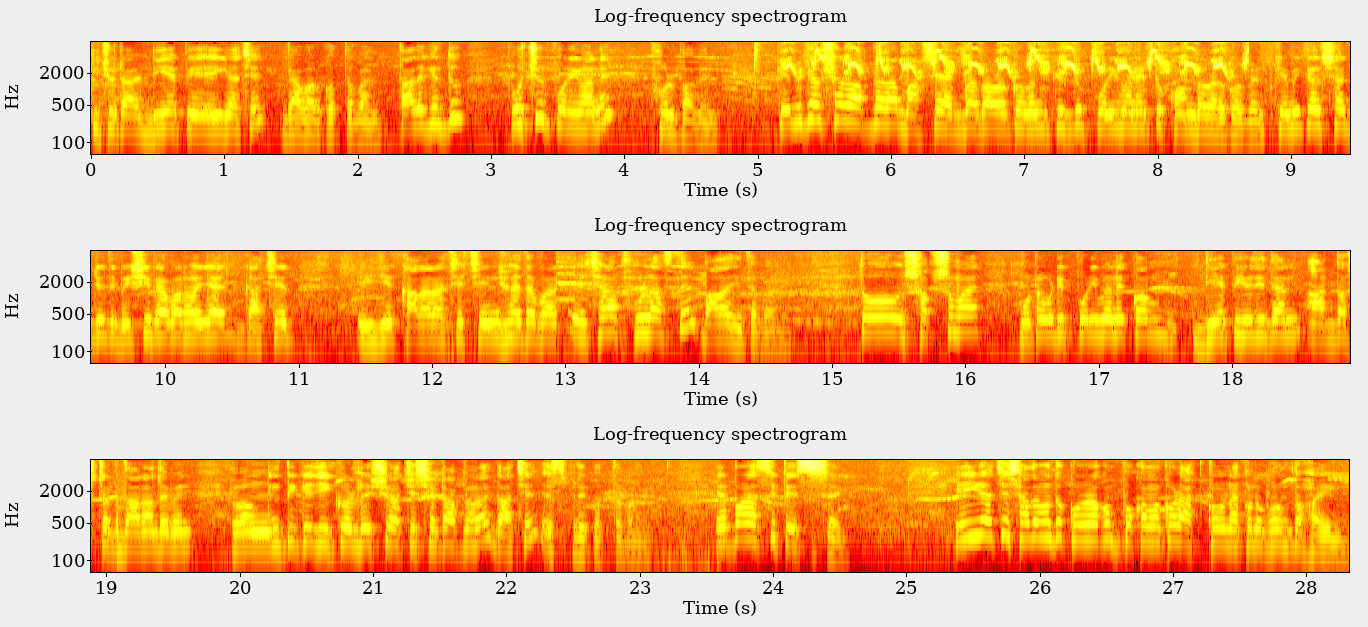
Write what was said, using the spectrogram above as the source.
কিছুটা ডিএপি এই গাছে ব্যবহার করতে পারেন। তাহলে কিন্তু প্রচুর পরিমাণে ফুল পাবেন। কেমিক্যাল সারও আপনারা মাসে একবার ব্যবহার করবেন, কিন্তু পরিমাণে একটু কম ব্যবহার করবেন। কেমিক্যাল সার যদি বেশি ব্যবহার হয়ে যায়, গাছের এই যে কালার আছে চেঞ্জ যেতে পারে। এছাড়া ফুল আসতে বাধা দিতে পারে। তো সবসময় মোটামুটি পরিমাণে কম ডিএপি যদি দেন, আট, দশটা দানা দেবেন এবং এনপিকে যে ইকুয়াল রেশিও আছে, সেটা আপনারা গাছে স্প্রে করতে পারেন। এরপর আসছি পেস্টিসাইড এই গাছে সাধারণত কোনো রকম পোকামাকড় আক্রমণ এখনও পর্যন্ত হয়নি।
